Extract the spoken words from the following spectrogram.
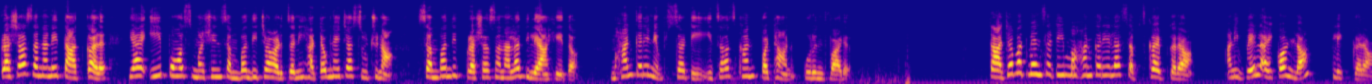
प्रशासनाने तात्काळ या ई पॉस मशीन संबंधीच्या अडचणी हटवण्याच्या सूचना संबंधित प्रशासनाला दिल्या आहेत. महानकरी न्यूजसाठी इजाज खान पठाण कुरुंदवाड. ताज्या बातम्यांसाठी महानकरीला सबस्क्राईब करा आणि बेल आयकॉनला क्लिक करा.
